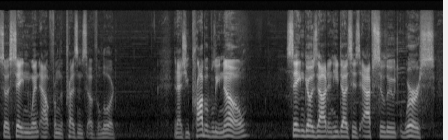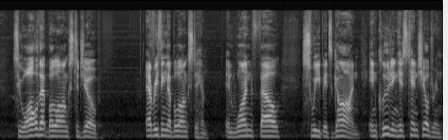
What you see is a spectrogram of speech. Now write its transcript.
So Satan went out from the presence of the Lord. And as you probably know, Satan goes out and he does his absolute worst to all that belongs to Job, everything that belongs to him. In one fell sweep, it's gone, including his 10 children.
